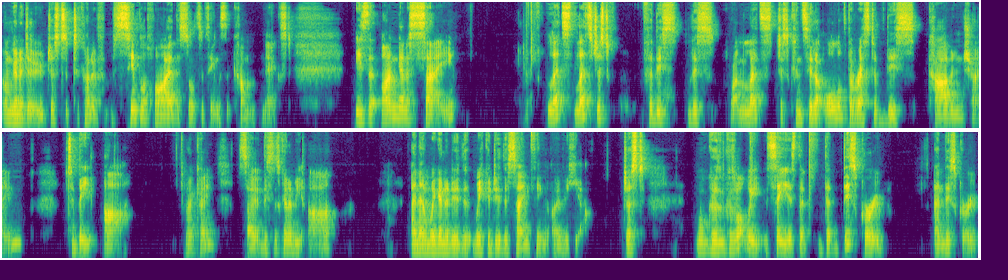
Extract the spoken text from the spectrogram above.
I'm going to do, just to, to, kind of simplify the sorts of things that come next, is that I'm going to say, let's let's just for this this one, let's just consider all of the rest of this carbon chain to be R. Okay, so this is going to be R, and then we're going to do that. We could do the same thing over here, just because well, what we see is that that this group and this group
